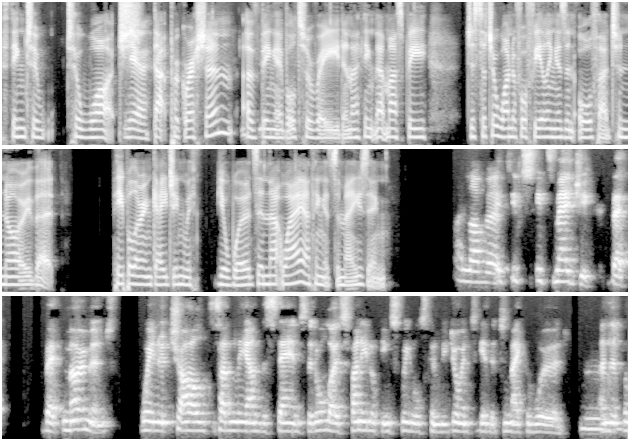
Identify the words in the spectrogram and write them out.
thing to to watch Yeah. that progression of being able to read and i think that must be just such a wonderful feeling as an author to know that people are engaging with your words in that way i think it's amazing I love it. It's, it's it's magic that that moment when a child suddenly understands that all those funny looking squiggles can be joined together to make a word, Mm. and that the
